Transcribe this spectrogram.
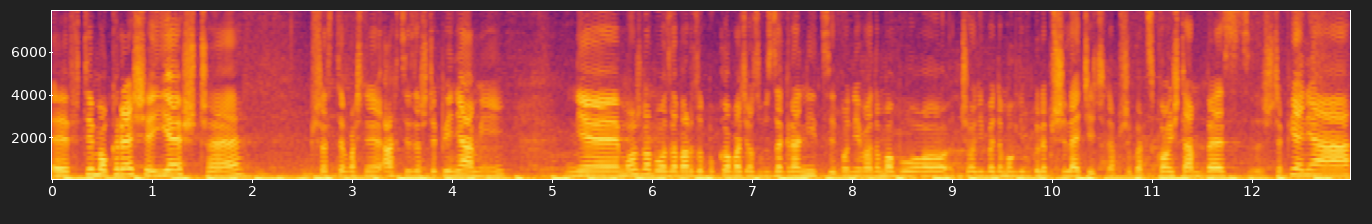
Yy, w tym okresie jeszcze przez te właśnie akcje ze szczepieniami nie można było za bardzo bukować osób z zagranicy, bo nie wiadomo było, czy oni będą mogli w ogóle przylecieć, na przykład skądś tam bez szczepienia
